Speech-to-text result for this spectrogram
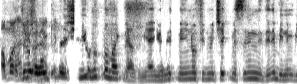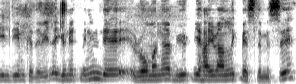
Ama güzel orada da şeyi unutmamak lazım. Yani yönetmenin o filmi çekmesinin nedeni benim bildiğim kadarıyla yönetmenin de romana büyük bir hayranlık beslemesi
